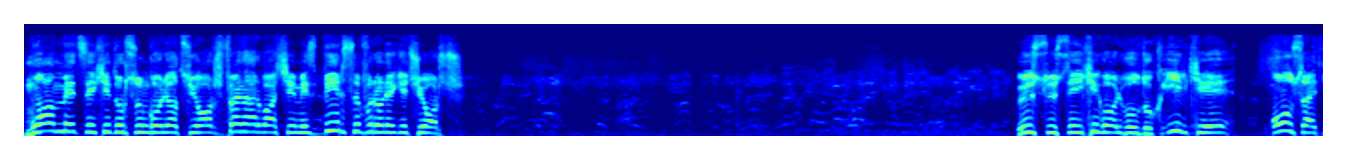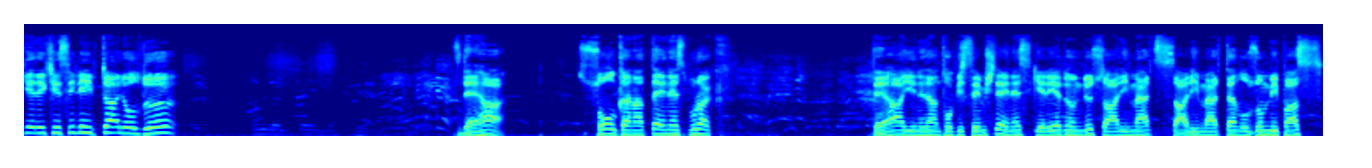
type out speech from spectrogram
Muhammed Zeki Dursun golü atıyor. Fenerbahçe'miz 1-0 öne geçiyor. Üst üste iki gol bulduk. İlki offside gerekçesiyle iptal oldu. Deha. Sol kanatta Enes Burak. Deha yeniden top istemişti. Enes geriye döndü. Salih Mert. Salih Mert'ten uzun bir pas.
